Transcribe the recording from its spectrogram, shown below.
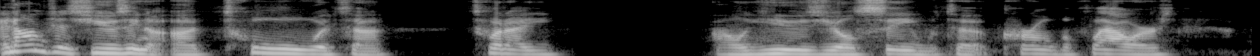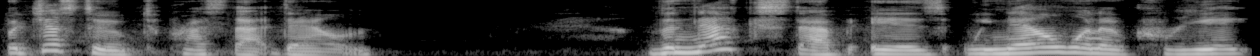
And I'm just using a, a tool. It's a, it's what I, I'll use, you'll see, to curl the flowers but just to, to press that down. The next step is we now want to create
